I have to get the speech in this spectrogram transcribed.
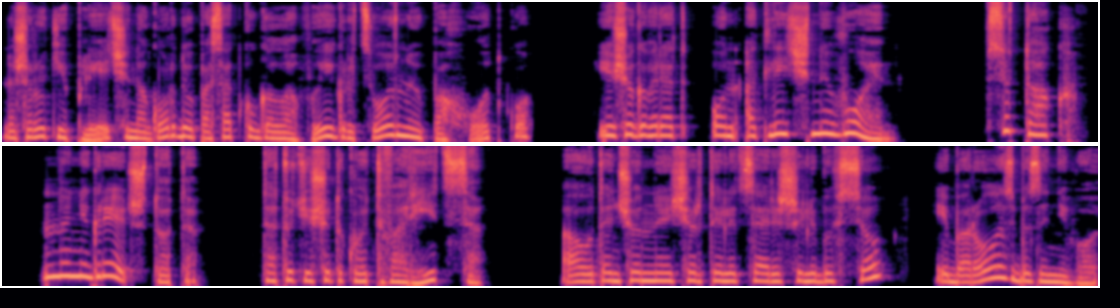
на широкие плечи, на гордую посадку головы, грациозную походку. Еще говорят, он отличный воин. Все так, но не греет что-то. Да тут еще такое творится. А утонченные черты лица решили бы все, и боролась бы за него,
